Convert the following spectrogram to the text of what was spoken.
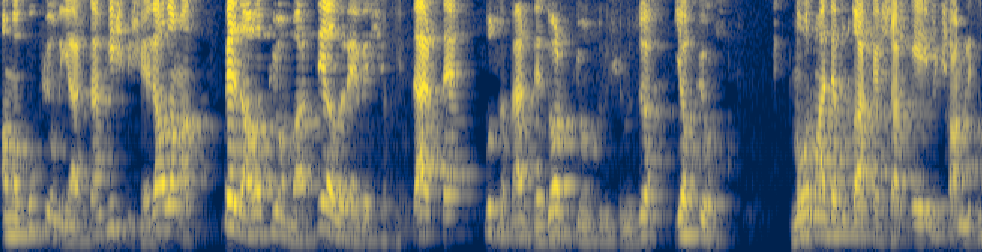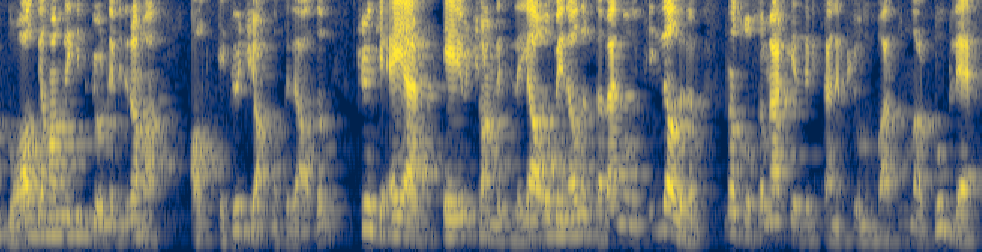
ama bu piyonu yersem hiçbir şeyle alamaz. Bedava piyon var D alır E5 yapayım derse bu sefer D4 piyon sürüşümüzü yapıyoruz. Normalde burada arkadaşlar E3 hamlesi doğal bir hamle gibi görünebilir ama alt F3 yapması lazım. Çünkü eğer E3 hamlesiyle ya o beni alırsa ben de onu fille alırım. Nasıl olsa merkezde bir tane piyonum var. Bunlar duble.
